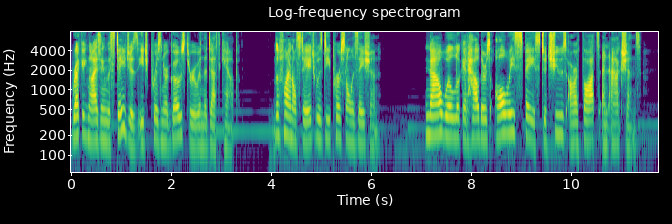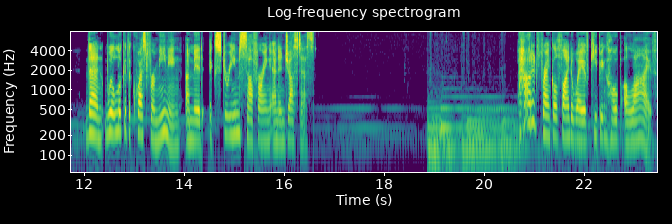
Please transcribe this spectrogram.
recognizing the stages each prisoner goes through in the death camp. The final stage was depersonalization. Now we'll look at how there's always space to choose our thoughts and actions. Then we'll look at the quest for meaning amid extreme suffering and injustice. How did Frankl find a way of keeping hope alive?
